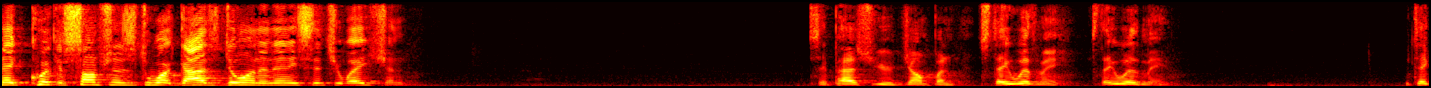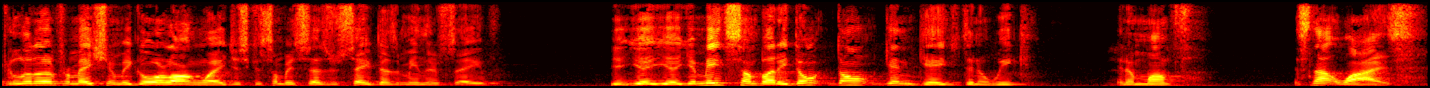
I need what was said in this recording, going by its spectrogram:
make quick assumptions as to what God's doing in any situation. Say, Pastor, you're jumping. Stay with me. Stay with me. We take a little information, we go a long way. Just because somebody says they're saved doesn't mean they're saved. You, you, you, meet somebody, don't, don't get engaged in a week, in a month, it's not wise.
